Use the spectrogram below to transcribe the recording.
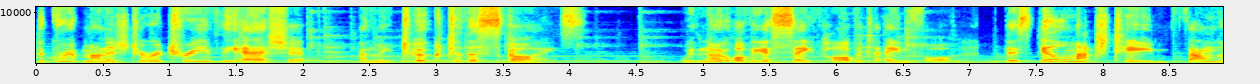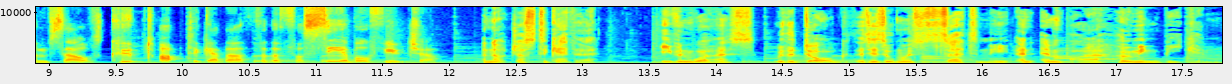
The group managed to retrieve the airship and they took to the skies. With no obvious safe harbour to aim for, this ill matched team found themselves cooped up together for the foreseeable future. And not just together, even worse, with a dog that is almost certainly an Empire homing beacon.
